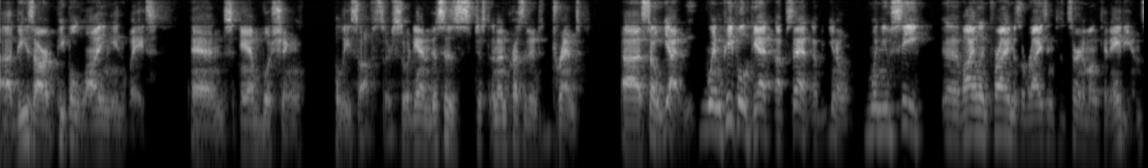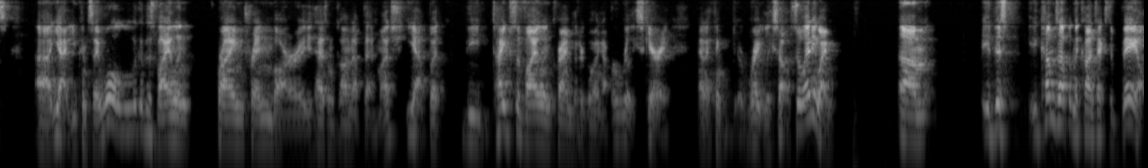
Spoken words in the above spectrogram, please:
Uh, these are people lying in wait and ambushing police officers. So again, this is just an unprecedented trend. Uh, so yeah, when people get upset, uh, you know, when you see uh, violent crime as a rising concern among Canadians, uh, yeah, you can say, well, look at this violent crime trend bar. It hasn't gone up that much. Yeah, but the types of violent crime that are going up are really scary, and I think rightly so. So anyway, um, this it comes up in the context of bail.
